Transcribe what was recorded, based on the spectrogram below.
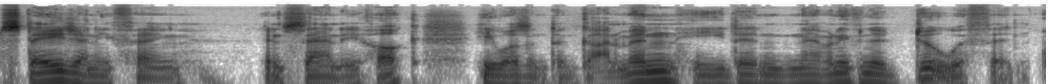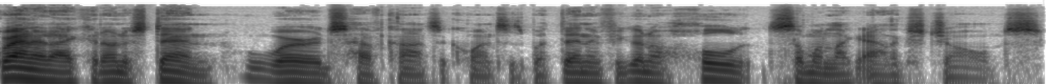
stage anything in Sandy Hook. He wasn't a gunman. He didn't have anything to do with it. Granted, I could understand words have consequences, but then if you're going to hold someone like Alex Jones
